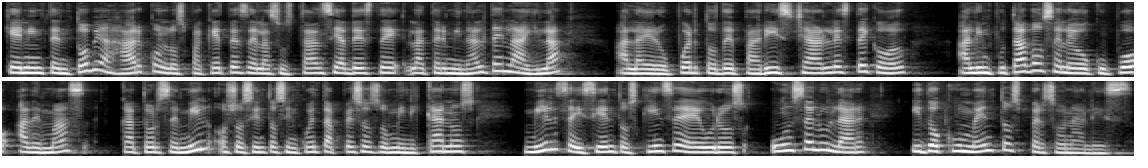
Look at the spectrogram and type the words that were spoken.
quien intentó viajar con los paquetes de la sustancia desde la terminal de Laila al aeropuerto de París Charles de Gaulle, al imputado se le ocupó además 14.850 pesos dominicanos, 1.615 euros, un celular y documentos personales.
